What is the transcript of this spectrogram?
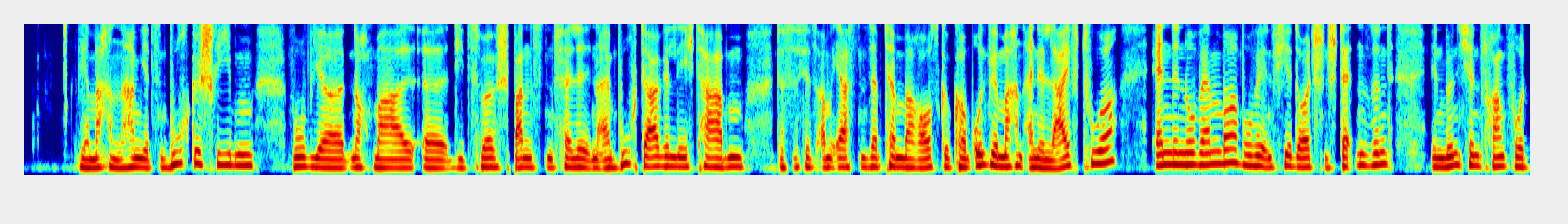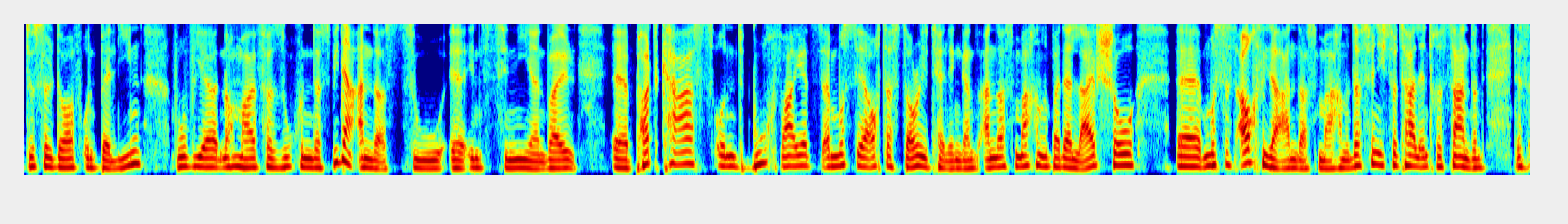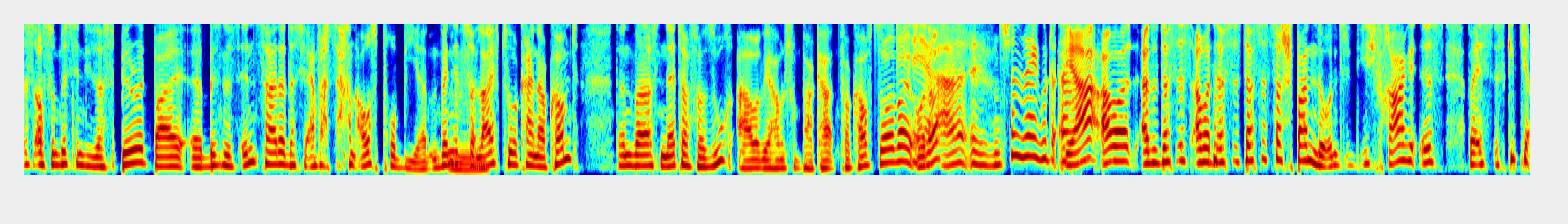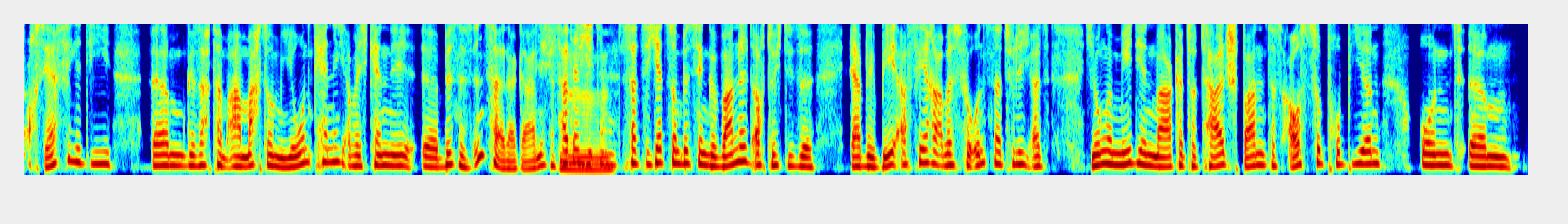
wir machen, haben jetzt ein Buch geschrieben, wo wir nochmal äh, die zwölf spannendsten Fälle in einem Buch dargelegt haben. Das ist jetzt am 1. September rausgekommen. Und wir machen eine Live-Tour Ende November, wo wir in vier deutschen Städten sind. In München, Frankfurt, Düsseldorf und Berlin, wo wir nochmal versuchen, das wieder anders zu äh, inszenieren. Weil äh, Podcasts und Buch war jetzt, da musste ja auch das Storytelling ganz anders machen. Und bei der Live-Show äh, muss es auch wieder anders machen. Und das finde ich total interessant. Und das ist auch so ein bisschen dieser Spirit bei äh, Business Insider, dass wir einfach Sachen ausprobieren. Und wenn jetzt mhm. zur Live-Tour keiner kommt, dann war das ein netter Versuch, aber wir haben schon ein paar Karten verkauft, Solvay, oder? Ja, die sind schon sehr gut. Ähm. Ja, aber also das ist, aber das ist, das ist das Spannende. Und die Frage ist, weil es, es gibt ja auch sehr viele, die ähm, gesagt haben, ah, Macht und Million kenne ich, aber ich kenne die äh, Business Insider gar nicht. Das hat, das, sich, das hat sich jetzt so ein bisschen gewandelt, auch durch diese RBB-Affäre, aber es ist für uns natürlich als junge Medienmarke total spannend, das auszuprobieren und ähm,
